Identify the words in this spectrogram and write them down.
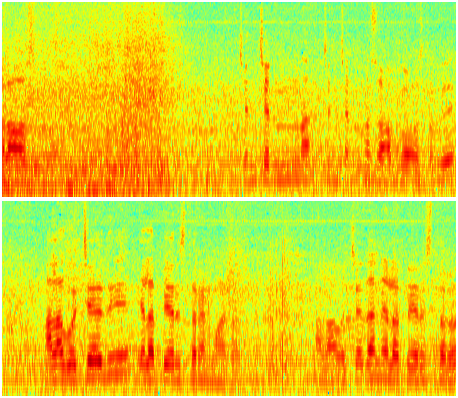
ఎలా వస్తుంది. చిన్న చిన్న చిన్న చిన్న షాప్గా వస్తుంది. అలాగ వచ్చేది ఇలా పేరుస్తారనమాట అలా వచ్చేదాన్ని ఇలా పేరుస్తారు.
